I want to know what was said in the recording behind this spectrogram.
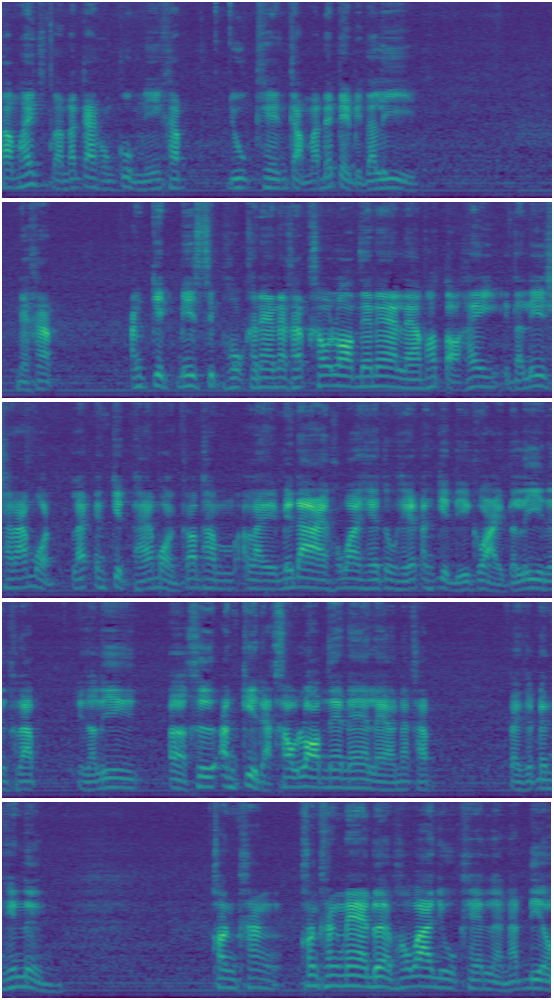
ทำให้สถานการณ์ของกลุ่มนี้ครับยูเครนกลับมาได้เปรียบอิตาลีนะครับอังกฤษมี 16 คะแนนนะครับ เข้ารอบแน่ๆแล้ว เพราะต่อให้อิตาลีชนะหมด และอังกฤษแพ้หมดก็ทำอะไรไม่ได้ เพราะว่า head to head อังกฤษดีกว่าอิตาลีนะครับ อิตาลีเอ่อคืออังกฤษอะเข้ารอบแน่ ๆ แล้วนะครับ แต่จะเป็นที่หนึ่งค่อนข้างค่อนข้างแน่ด้วยเพราะว่ายูเครนเหลือนัดเดียว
